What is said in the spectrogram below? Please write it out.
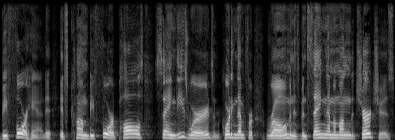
beforehand. It, it's come before. Paul's saying these words and recording them for Rome and has been saying them among the churches,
